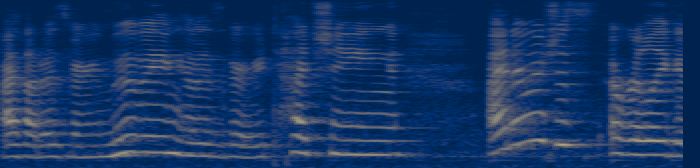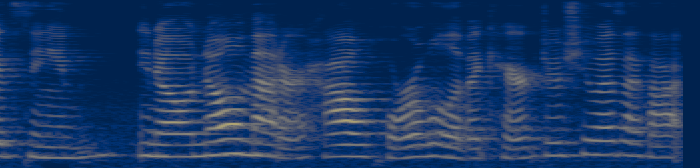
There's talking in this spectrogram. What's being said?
I thought it was very moving. It was very touching. And it was just a really good scene. You know, no matter how horrible of a character she was, I thought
